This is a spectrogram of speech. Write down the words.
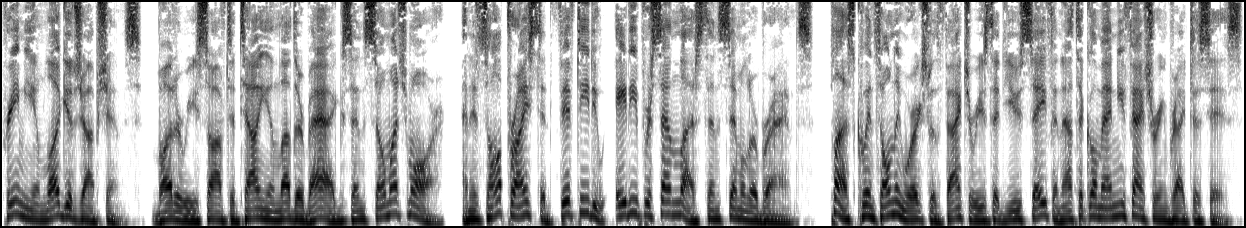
premium luggage options, buttery soft Italian leather bags, and so much more and it's all priced at 50 to 80% less than similar brands. Plus, Quince only works with factories that use safe and ethical manufacturing practices.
